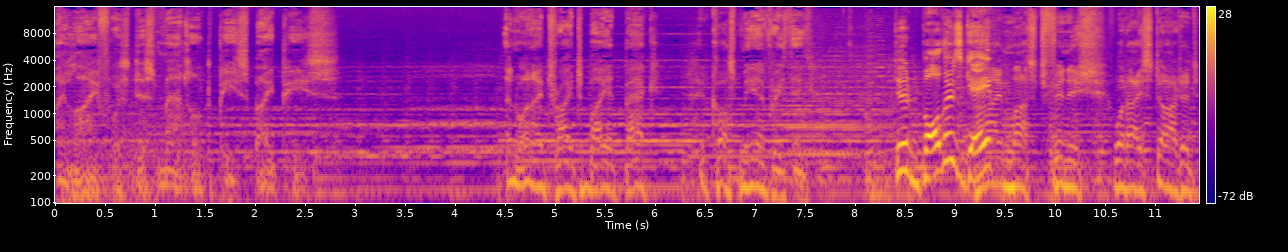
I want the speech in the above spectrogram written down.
My life was dismantled piece by piece. And when I tried to buy it back, it cost me everything. Dude, Baldur's Gate. I must finish what I started.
